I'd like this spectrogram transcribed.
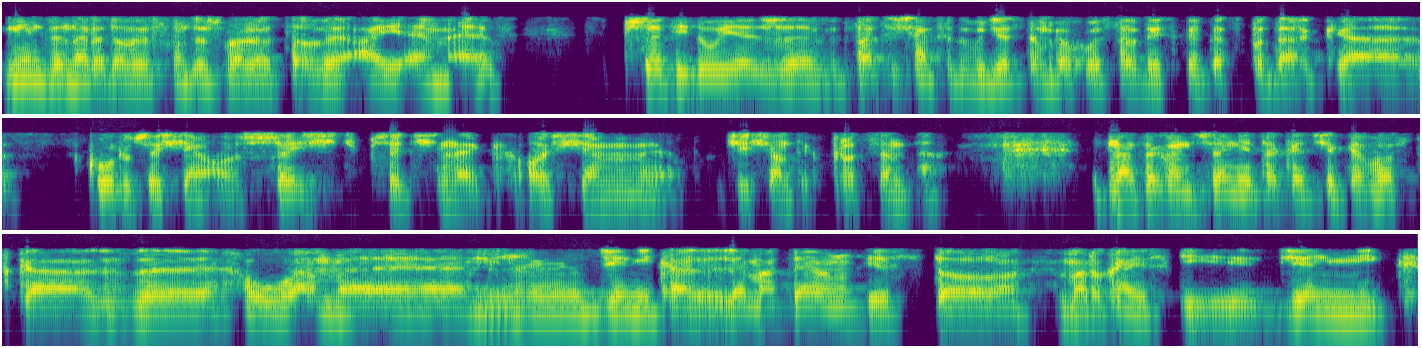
Międzynarodowy Fundusz Walutowy IMF przewiduje, że w 2020 roku saudyjska gospodarka skurczy się o 6,8%. Na zakończenie taka ciekawostka z łam dziennika Le Matin. Jest to marokański dziennik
